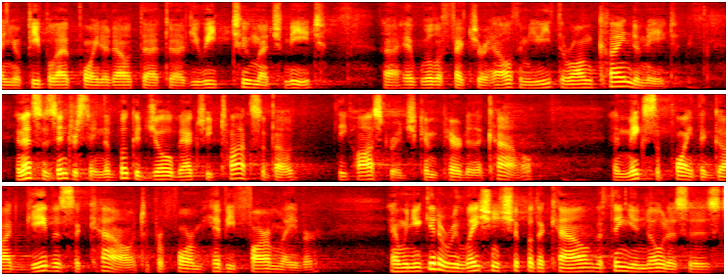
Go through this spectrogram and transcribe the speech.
And, you know, people have pointed out that uh, if you eat too much meat, uh, it will affect your health, and you eat the wrong kind of meat. And that's what's interesting. The book of Job actually talks about the ostrich compared to the cow and makes the point that God gave us a cow to perform heavy farm labor. And when you get a relationship with a cow, the thing you notice is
